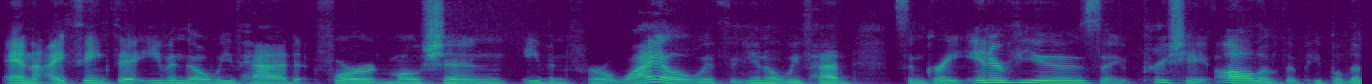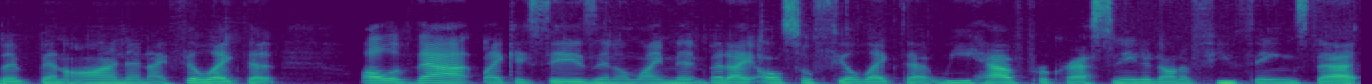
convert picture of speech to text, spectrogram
And I think that even though we've had forward motion even for a while with, you know, we've had some great interviews. I appreciate all of the people that have been on. And I feel like that all of that, like I say, is in alignment. But I also feel like that we have procrastinated on a few things that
